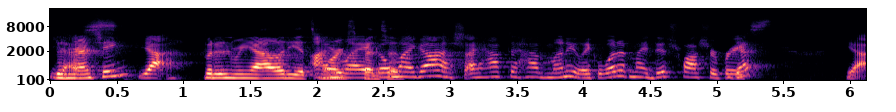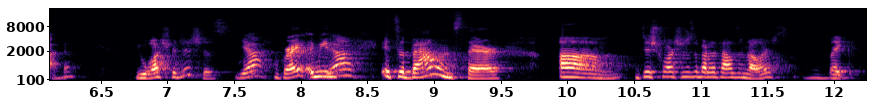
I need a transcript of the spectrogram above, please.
than Yes. renting, Yeah. but in reality, it's more I'm like, expensive. oh my gosh, I have to have money. Like, what if my dishwasher breaks? Yeah. You wash your dishes. Yeah. right? I mean, Yeah. it's a balance there. Um, dishwasher's about a thousand dollars, Mm-hmm. like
